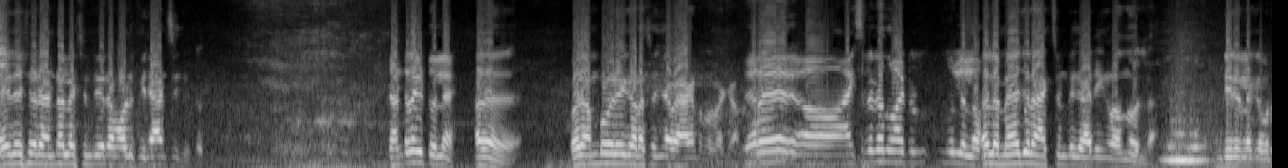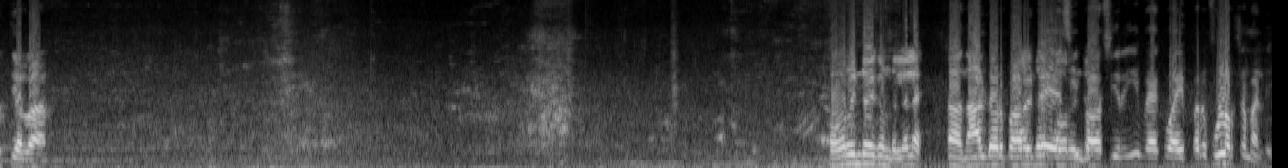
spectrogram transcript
ഏകദേശം രണ്ടര ലക്ഷം രൂപ മുകളിൽ ഫിനാൻസ് കിട്ടും. രണ്ടര കിട്ടും അല്ലേ? അതെ അതെ. ഒരു അമ്പത് രൂപയ്ക്ക് അടച്ചു കഴിഞ്ഞാൽ വാഗണർ ഇറക്കാം വേറെ ആക്സിഡന്റ് ഒന്നും ആയിട്ടൊന്നുമില്ലല്ലോ? അല്ല മേജർ ആക്സിഡന്റ് കാര്യങ്ങളൊന്നുമില്ല. ഇന്റീരിയലൊക്കെ വൃത്തിയുള്ളതാണ്. പവർ വിൻഡോ ഒക്കെ ഉണ്ടല്ലോ അല്ലേ? ആ നാല് door power. Power steering back wiper full option വേണ്ടി.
